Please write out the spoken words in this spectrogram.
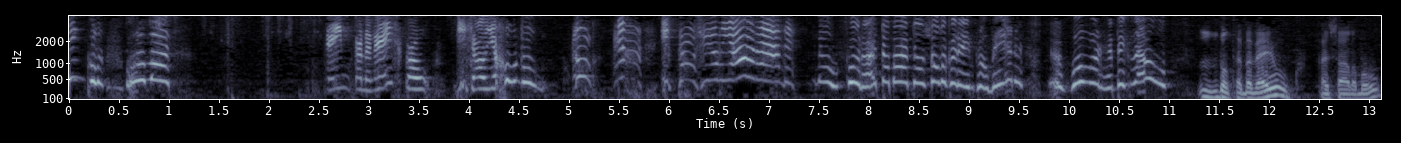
rinkelen. Hoor maar. Neem dan een ijskool, die zal je goed doen. Oh, ja, ik kan ze jullie aanraden. Nou, vooruit dan maar, dan zal ik er een proberen. Eh, Honger heb ik wel. Dat hebben wij ook, Salomo.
